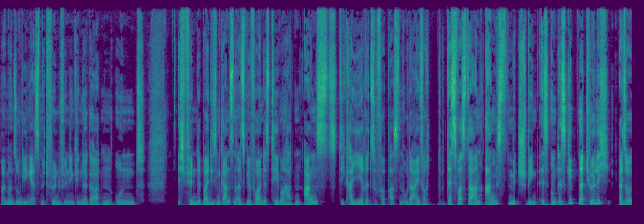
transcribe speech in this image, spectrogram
weil mein Sohn ging erst mit fünf in den Kindergarten und ich finde bei diesem Ganzen, als wir vorhin das Thema hatten, Angst, die Karriere zu verpassen oder einfach das, was da an Angst mitschwingt. Es, und es gibt natürlich, also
